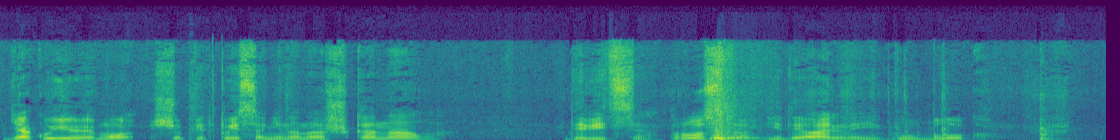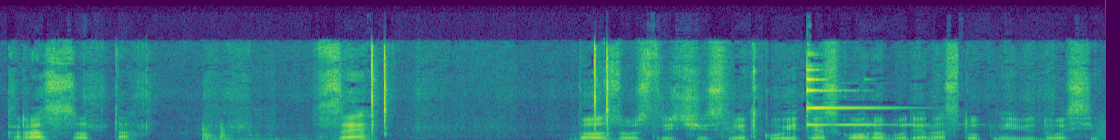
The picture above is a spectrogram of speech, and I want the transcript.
Дякуємо, що підписані на наш канал. Дивіться, просто ідеальний ублок. Красота. Все. До зустрічі. Слідкуйте, скоро буде наступний відосик.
